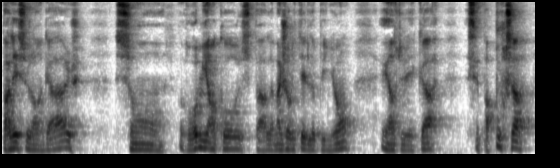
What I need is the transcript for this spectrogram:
parler ce langage sont remis en cause par la majorité de l'opinion, et en tous les cas, c'est pas pour ça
